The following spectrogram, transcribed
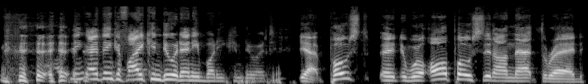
I think I think if I can do it, anybody can do it. Yeah, post. Uh, we'll all post it on that thread.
